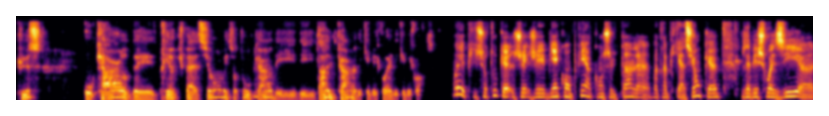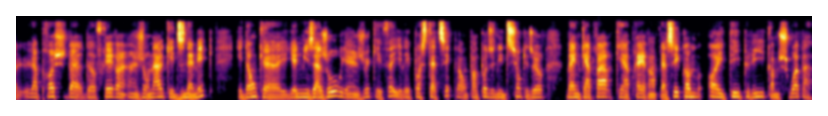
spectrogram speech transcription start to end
plus au cœur des préoccupations, mais surtout au cœur mm-hmm. des, des, dans le cœur des Québécois et des Québécoises. Oui, puis surtout que j'ai bien compris en consultant votre application que vous avez choisi euh, l'approche d'offrir un, journal qui est dynamique et donc, euh, il y a une mise à jour, il y a un jeu qui est fait, il n'est pas statique. Là. On ne parle pas d'une édition qui dure 24 heures, qui est après remplacée, comme a été pris comme choix par,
